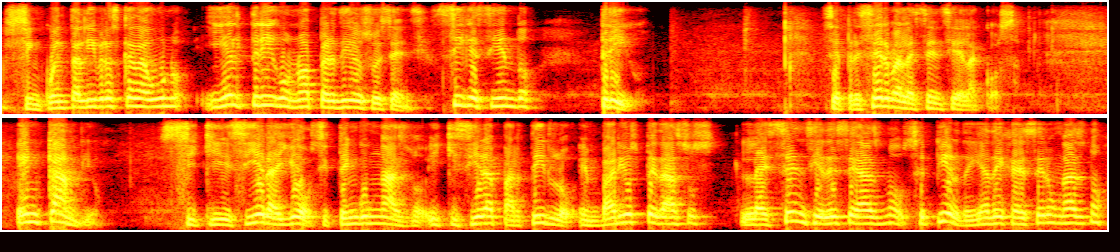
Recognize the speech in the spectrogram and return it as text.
50 libras cada uno y el trigo no ha perdido su esencia, sigue siendo trigo. Se preserva la esencia de la cosa. En cambio, si quisiera yo, si tengo un asno y quisiera partirlo en varios pedazos, la esencia de ese asno se pierde, ya deja de ser un asno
